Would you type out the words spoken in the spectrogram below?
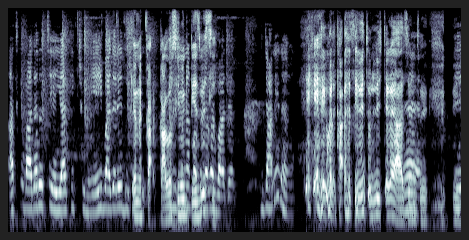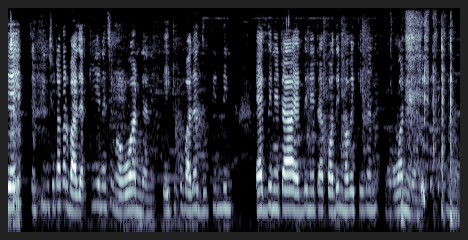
আজকে বাজার হচ্ছে এই আর কিচ্ছু নেই। এই বাজারে দুশো কেন কালো সিমের টেস্ট বেশি? বাজার? জানি না আমি। কালো সিমে চল্লিশ টাকায় আছে হ্যাঁ। এই তিনশো টাকার বাজার। কি এনেছি ভগবান জানে। এইটুকু বাজার দু তিন দিন একদিন এটা একদিন এটা কদিন হবে কে জানে? ভগবানই জানে। হ্যাঁ।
